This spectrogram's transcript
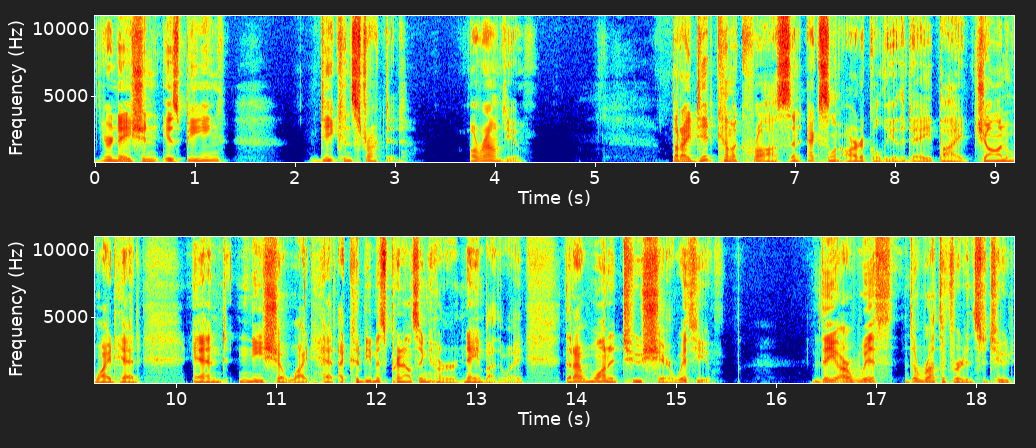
Your nation is being deconstructed around you. But I did come across an excellent article the other day by John Whitehead and Nisha Whitehead. I could be mispronouncing her name, by the way, that I wanted to share with you. They are with the Rutherford Institute,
